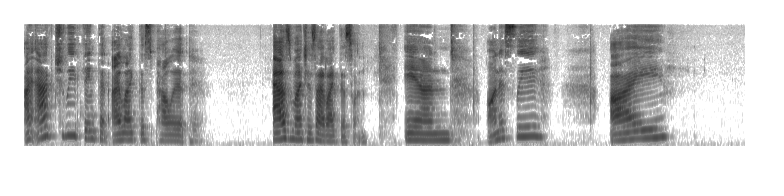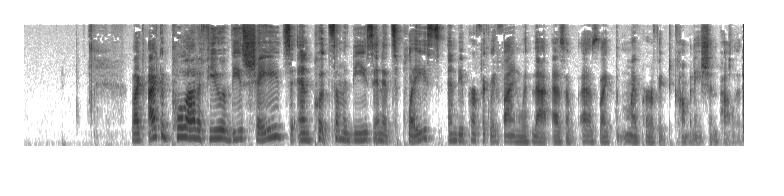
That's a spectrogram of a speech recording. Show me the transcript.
I actually think that I like this palette as much as I like this one. And honestly, I like I could pull out a few of these shades and put some of these in its place and be perfectly fine with that as a as like my perfect combination palette.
